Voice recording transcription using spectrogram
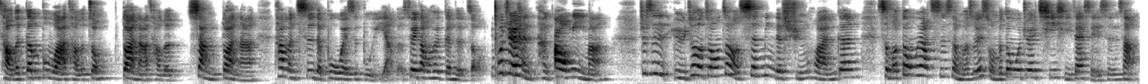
草的根部啊，草的中段啊，草的上段啊，它们吃的部位是不一样的，所以他们会跟着走。你不觉得很很奥秘吗？就是宇宙中这种生命的循环，跟什么动物要吃什么，所以什么动物就会栖息在谁身上。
